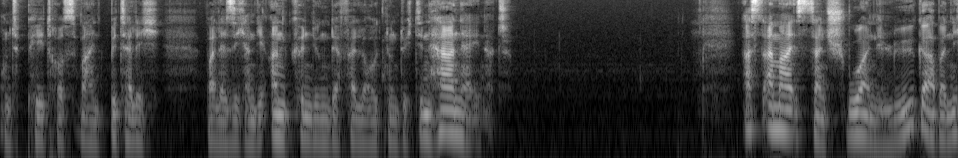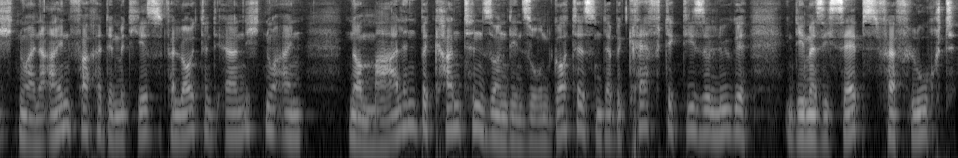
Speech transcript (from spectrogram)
und Petrus weint bitterlich, weil er sich an die Ankündigung der Verleugnung durch den Herrn erinnert. Erst einmal ist sein Schwur eine Lüge, aber nicht nur eine einfache, denn mit Jesus verleugnet er nicht nur einen normalen Bekannten, sondern den Sohn Gottes, und er bekräftigt diese Lüge, indem er sich selbst verflucht.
